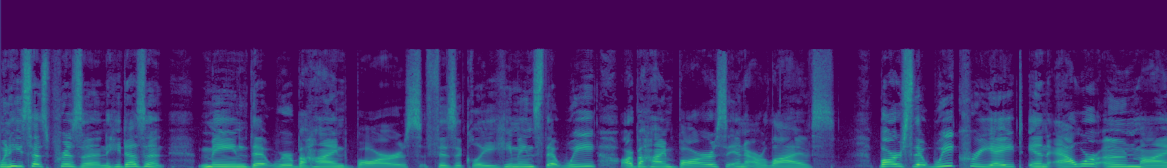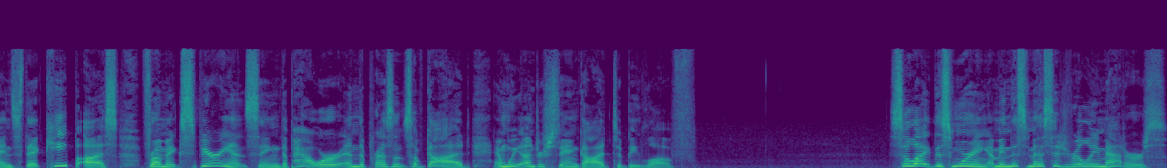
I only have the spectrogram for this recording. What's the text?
When he says prison, he doesn't mean that we're behind bars physically. He means that we are behind bars in our lives. Bars that we create in our own minds that keep us from experiencing the power and the presence of God. And we understand God to be love. So, like this morning, I mean, this message really matters.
